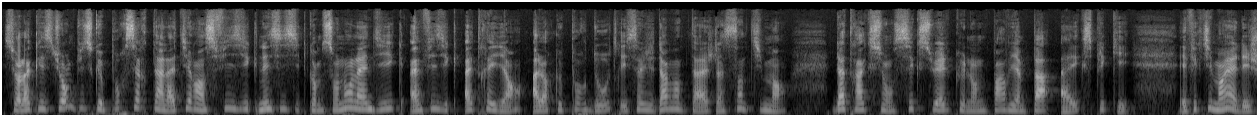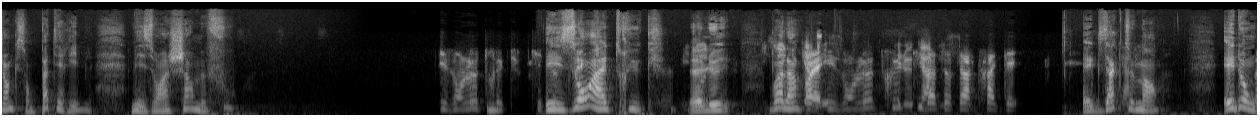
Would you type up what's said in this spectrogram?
sur la question, puisque pour certains, l'attirance physique nécessite, comme son nom l'indique, un physique attrayant, alors que pour d'autres, il s'agit davantage d'un sentiment d'attraction sexuelle que l'on ne parvient pas à expliquer. Effectivement, il y a des gens qui sont pas terribles, mais ils ont un charme fou. Ils ont le truc. ils ont un truc. Euh, le... voilà. ils ont le truc qui va te faire craquer. Exactement. Et donc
